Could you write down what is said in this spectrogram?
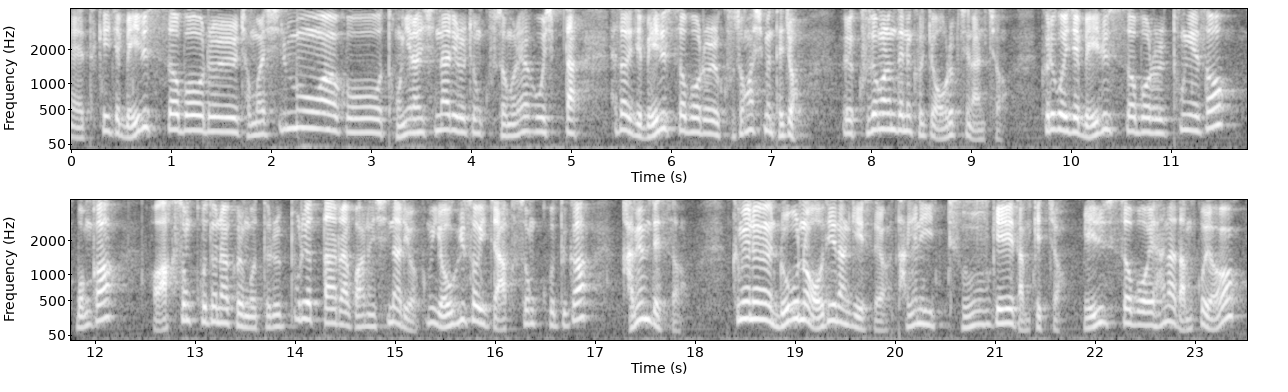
예, 특히 이제 메일 서버를 정말 실무하고 동일한 시나리오를 좀 구성을 하고 싶다 해서 이제 메일 서버를 구성하시면 되죠. 예, 구성하는 데는 그렇게 어렵진 않죠. 그리고 이제 메일 서버를 통해서 뭔가 어, 악성 코드나 그런 것들을 뿌렸다라고 하는 시나리오. 그럼 여기서 이제 악성 코드가 감염됐어 그러면은 로그는 어디에 남겨 있어요 당연히 두 개 남겠죠 메일 서버에 하나 남고요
